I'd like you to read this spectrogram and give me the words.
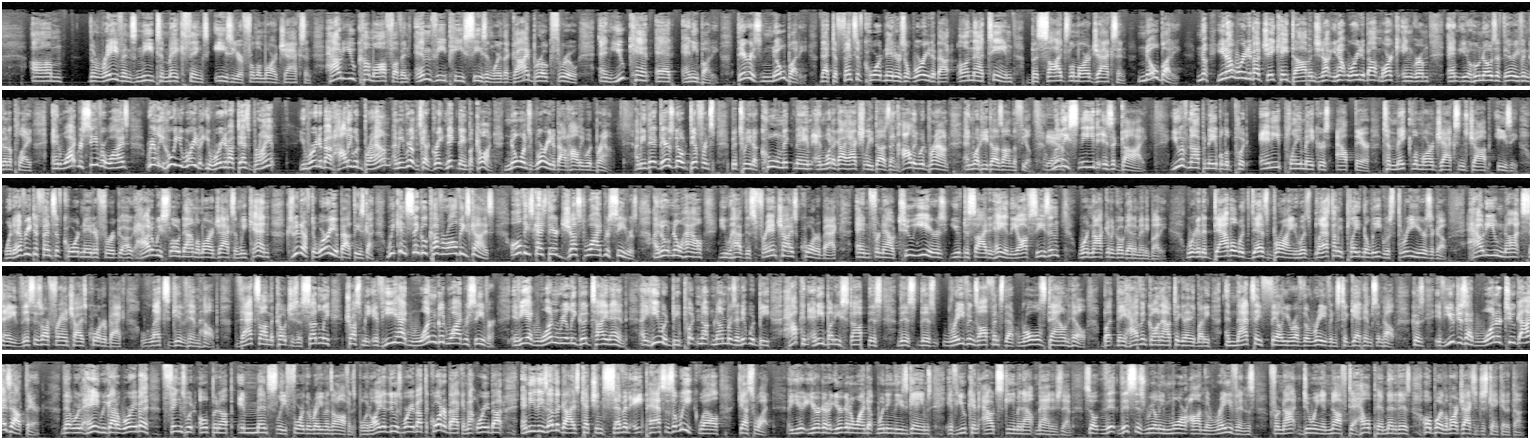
Um, the Ravens need to make things easier for Lamar Jackson. How do you come off of an MVP season where the guy broke through and you can't add anybody? There is nobody that defensive coordinators are worried about on that team besides Lamar Jackson. Nobody. No, you're not worried about J.K. Dobbins. You're not. You're not worried about Mark Ingram, and you know who knows if they're even going to play. And wide receiver wise, really, who are you worried about? You worried about Dez Bryant? You worried about Hollywood Brown? I mean, really, he's got a great nickname, but come on, no one's worried about Hollywood Brown. I mean, there, there's no difference between a cool nickname and what a guy actually does than Hollywood Brown and what he does on the field. Yeah. Willie Snead is a guy. You have not been able to put any playmakers out there to make Lamar Jackson's job easy. When every defensive coordinator for a, how do we slow down Lamar Jackson? We can because we don't have to worry about these guys. We can single cover all these guys. All these guys, they're just wide receivers. I don't know how you have this franchise quarterback and for now two years you've decided, hey, in the offseason, we're not going to go get him anybody. We're going to dabble with Dez Bryant, who was last time he played in the league was three years ago. How do you not say this is our franchise quarterback? Let's give him help. That's on the coaches. Suddenly, trust me, if he had one good wide receiver, if he had one really good tight end, uh, he would be putting up numbers, and it would be how can anybody stop this this this Ravens offense that rolls downhill? But they haven't gone out to get anybody, and that's a failure of the Ravens to get him some help. Because if you just had one or two guys out there that were, hey, we got to worry about it, things would open up immensely for the Ravens on offense. But when all you got to do is worry about the quarterback and not worry about any of these other guys catching seven, eight passes a week, well, guess what? You're, you're gonna you're gonna wind up winning these games if you can out scheme and out manage them. So th- this is really more on the Ravens for not doing enough to help him than it is. Oh boy, Lamar Jackson just can't get it done.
